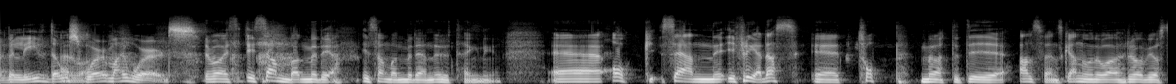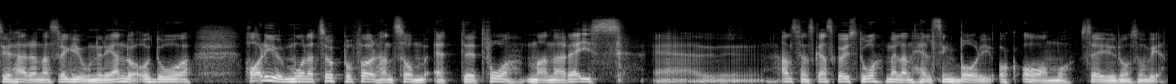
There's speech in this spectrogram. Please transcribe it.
I believe those var- were my words. Det var i, i samband med det. I samband med den uthängningen. Eh, och sen i fredags, eh, toppmötet i Allsvenskan och då rör vi oss till herrarnas regioner igen då. Och då har det ju målats upp på förhand som ett eh, tvåmannarace. Eh, Allsvenskan ska ju stå mellan Helsingborg och Amo, säger ju de som vet.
